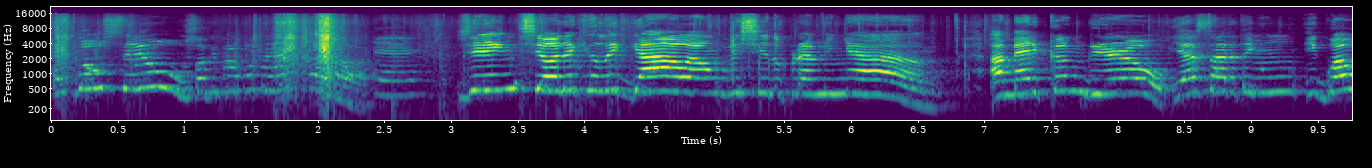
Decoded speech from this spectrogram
É igual o seu, só que pra boneca. É. Gente, olha que legal! Vestido pra minha American Girl. E a Sara tem um igual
